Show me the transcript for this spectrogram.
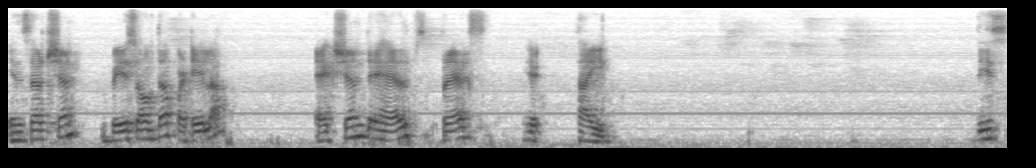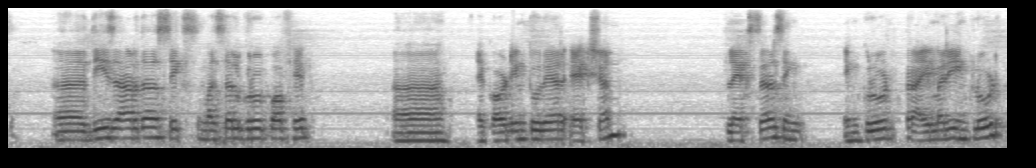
insertion base of the patella action they helps flex thigh. These uh, these are the six muscle group of hip uh, according to their action. Flexors in, include primary include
